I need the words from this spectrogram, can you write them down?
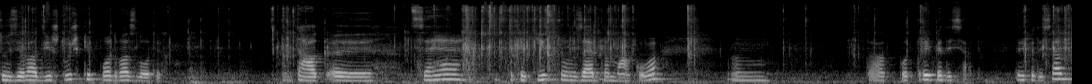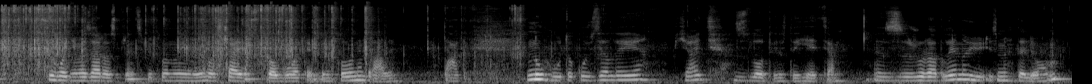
То взяла дві штучки по 2 злотих. Так, це таке тісто зебра макова. Так, по 3,50. 3,50. Сьогодні ми зараз, в принципі, плануємо його з чаєм спробувати, ніколи не брали. Так, нугу таку взяли 5 злотих, здається, з журавлиною і з мигдальом.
